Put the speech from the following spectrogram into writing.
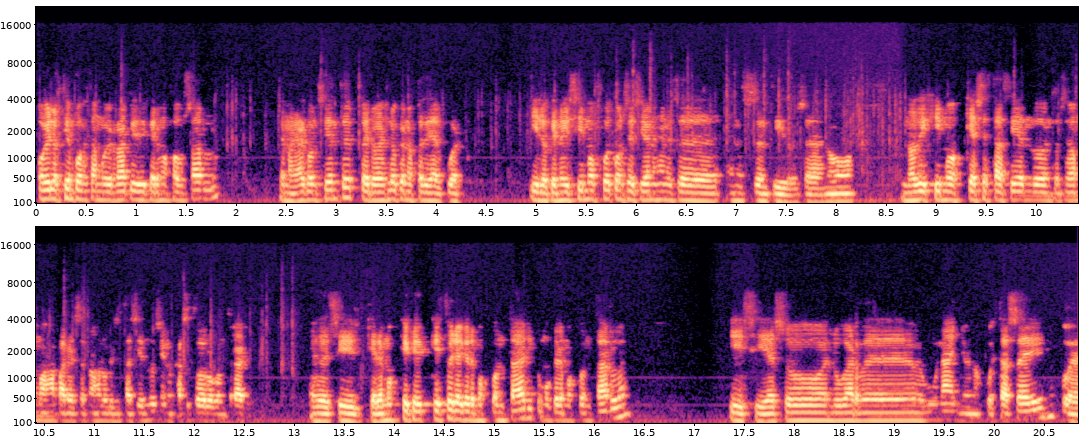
hoy los tiempos están muy rápidos y queremos pausarlo de manera consciente, pero es lo que nos pedía el cuerpo. Y lo que no hicimos fue concesiones en ese, en ese sentido. O sea, no, no dijimos qué se está haciendo, entonces vamos a parecernos a lo que se está haciendo, sino casi todo lo contrario. Es decir, queremos qué, qué, qué historia queremos contar y cómo queremos contarla. Y si eso en lugar de un año nos cuesta seis, pues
